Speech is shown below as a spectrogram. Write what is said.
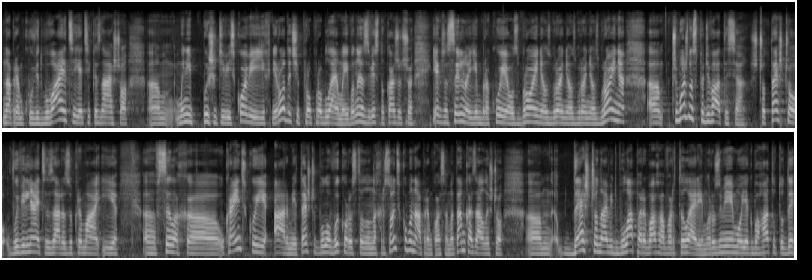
напрямку відбувається. Я тільки знаю, що ем, мені пишуть і військові, і їхні родичі про проблеми. І вони, звісно, кажуть, що як же сильно їм бракує озброєння, озброєння, озброєння, озброєння. Ем, чи можна сподіватися, що те, що вивільняється зараз, зокрема, і е, в силах е, української армії, те, що було використано на Херсонському напрямку, а саме там казали, що ем, дещо навіть була перевага в артилерії. Ми розуміємо, як багато туди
